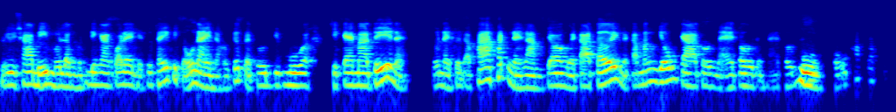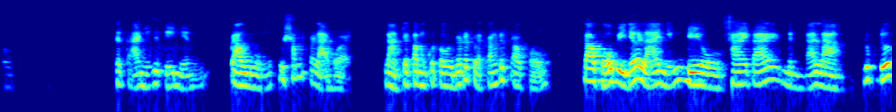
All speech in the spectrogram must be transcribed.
Vì sao? Bị mỗi lần mình đi ngang qua đây thì tôi thấy cái chỗ này là hồi trước là tôi đi mua xì ke ma túy này bữa này tôi đã phá phách này làm cho người ta tới, người ta mắng vốn cha tôi, mẹ tôi mẹ tôi buồn khổ khóc lắm tất cả những cái kỷ niệm đau buồn cứ sống trở lại hoài, làm cho tâm của tôi nó rất là cắn rất đau khổ. Đau khổ vì nhớ lại những điều sai trái mình đã làm lúc trước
